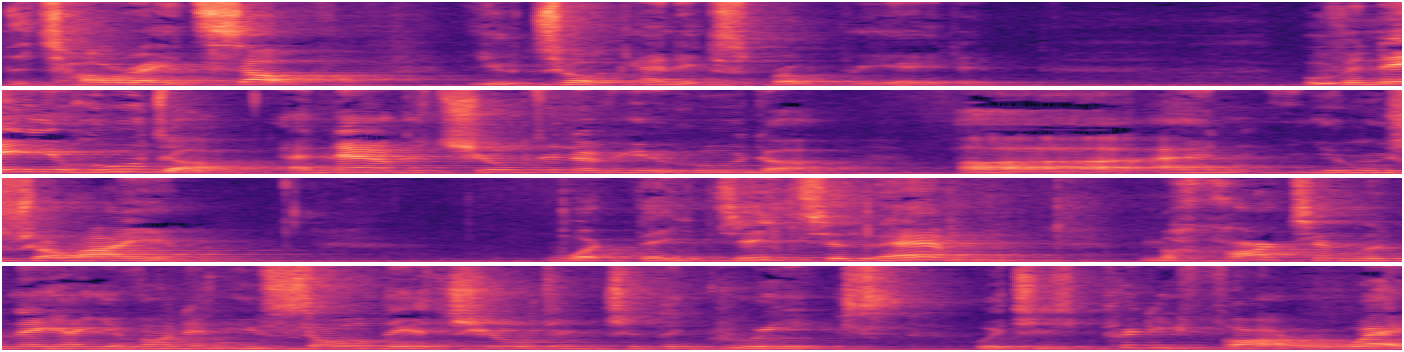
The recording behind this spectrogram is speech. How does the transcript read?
the Torah itself. You took and expropriated. Uvene Yehuda, and now the children of Yehuda uh, and Yerushalayim. What they did to them, Mechartem Livnei Yevonim, you sold their children to the Greeks, which is pretty far away.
